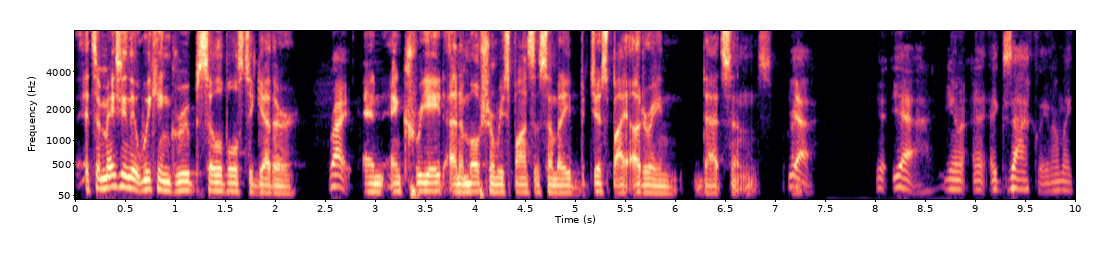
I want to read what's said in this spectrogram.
it's amazing that we can group syllables together Right. and and create an emotional response to somebody just by uttering that sentence. right? Yeah. Yeah, you know exactly. And I'm like,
